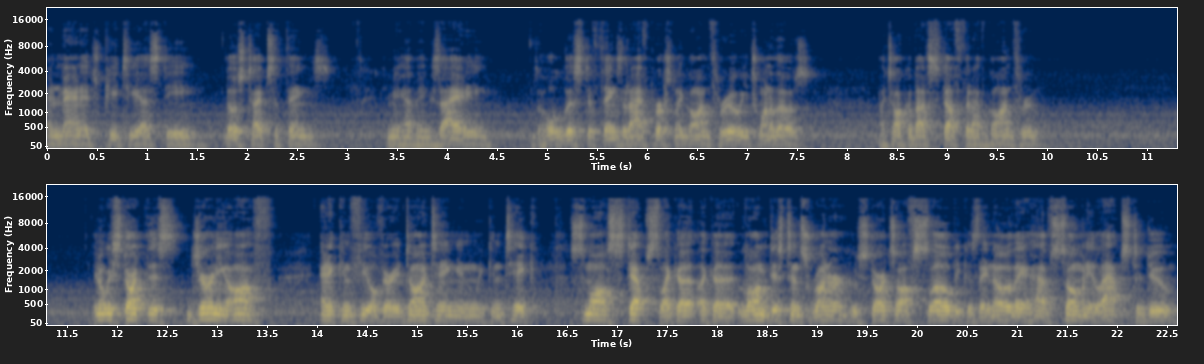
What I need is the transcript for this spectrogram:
and manage PTSD, those types of things. You may have anxiety. There's a whole list of things that I've personally gone through, each one of those. I talk about stuff that I've gone through. You know, we start this journey off and it can feel very daunting and we can take small steps like a like a long distance runner who starts off slow because they know they have so many laps to do.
